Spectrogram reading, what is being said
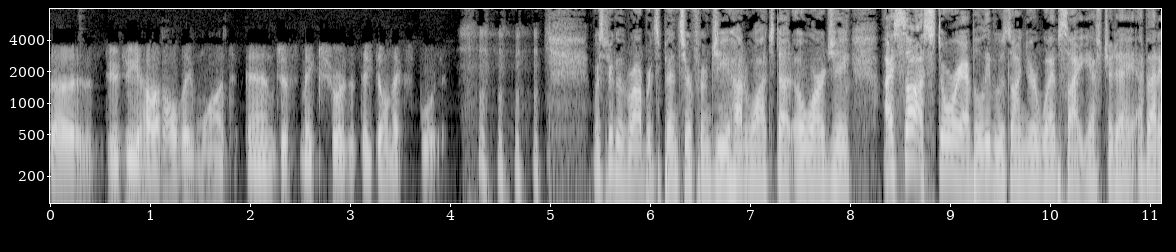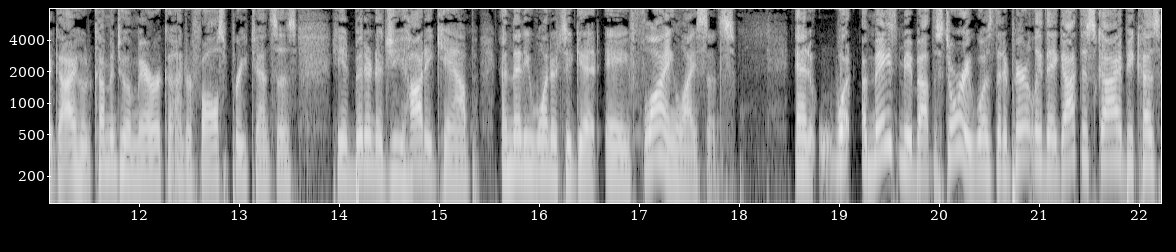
uh, do jihad all they want and just make sure that they don't export it. We're speaking with Robert Spencer from jihadwatch.org. I saw a story, I believe it was on your website yesterday, about a guy who had come into America under false pretenses. He had been in a jihadi camp and then he wanted to get a flying license. And what amazed me about the story was that apparently they got this guy because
